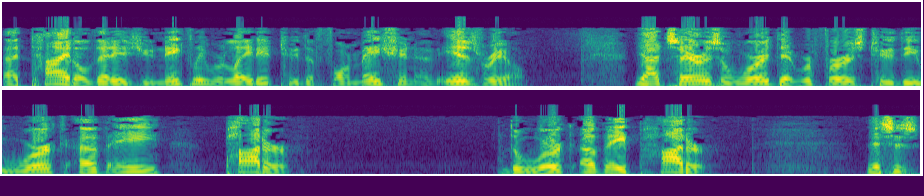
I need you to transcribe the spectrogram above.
a title that is uniquely related to the formation of Israel. Yatzer is a word that refers to the work of a potter. The work of a potter. This is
